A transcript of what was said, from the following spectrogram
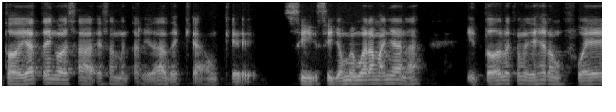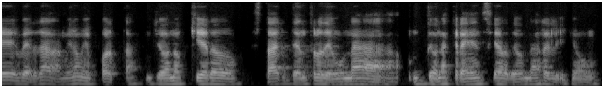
todavía tengo esa, esa mentalidad de que aunque si, si yo me muera mañana y todo lo que me dijeron fue verdad, a mí no me importa. Yo no quiero estar dentro de una, de una creencia o de una religión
